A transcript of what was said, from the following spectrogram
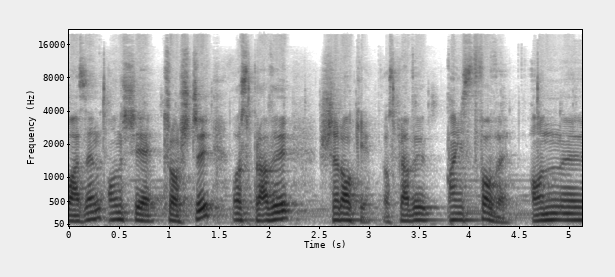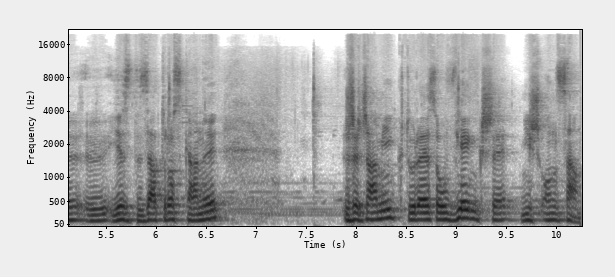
błazen, on się troszczy o sprawy szerokie, o sprawy państwowe. On y, jest zatroskany rzeczami, które są większe niż on sam.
